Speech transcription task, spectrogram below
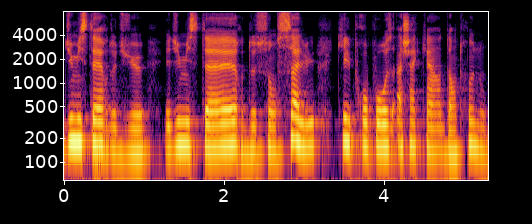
du mystère de Dieu et du mystère de son salut qu'il propose à chacun d'entre nous.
